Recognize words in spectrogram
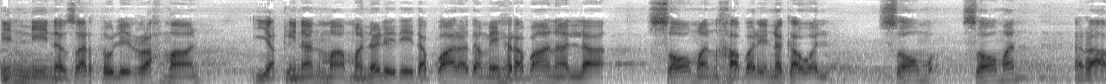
انی نظرت للرحمن یقینا ما منلې دې د پاره د مهربان الله صومن خبر نه کول صوم صومن را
